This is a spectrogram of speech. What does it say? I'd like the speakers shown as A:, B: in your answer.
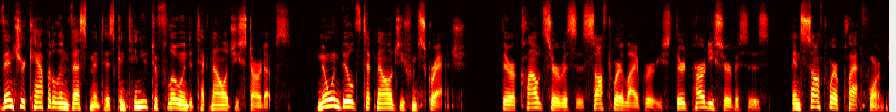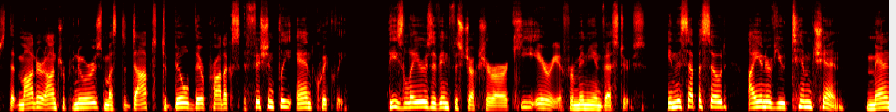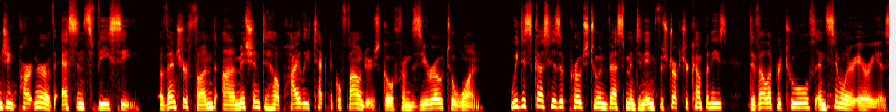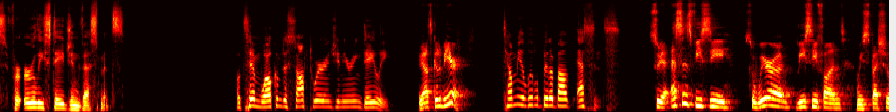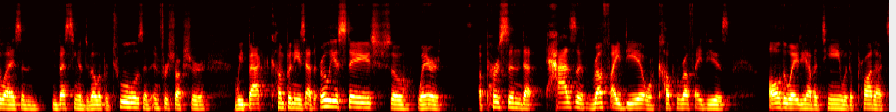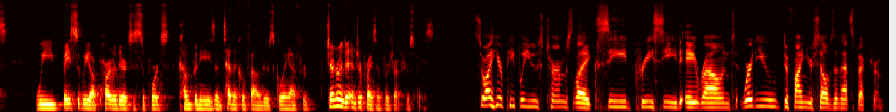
A: Venture capital investment has continued to flow into technology startups. No one builds technology from scratch. There are cloud services, software libraries, third party services, and software platforms that modern entrepreneurs must adopt to build their products efficiently and quickly. These layers of infrastructure are a key area for many investors. In this episode, I interview Tim Chen, managing partner of Essence VC, a venture fund on a mission to help highly technical founders go from zero to one. We discuss his approach to investment in infrastructure companies, developer tools, and similar areas for early stage investments. Well, Tim, welcome to Software Engineering Daily.
B: Yeah, it's good to be here.
A: Tell me a little bit about Essence.
B: So, yeah, Essence VC. So, we're a VC fund. We specialize in investing in developer tools and infrastructure we back companies at the earliest stage. So where a person that has a rough idea or a couple rough ideas, all the way to have a team with the products, we basically are part of there to support companies and technical founders going after generally the enterprise infrastructure space.
A: So I hear people use terms like seed, pre-seed, A round. Where do you define yourselves in that spectrum?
